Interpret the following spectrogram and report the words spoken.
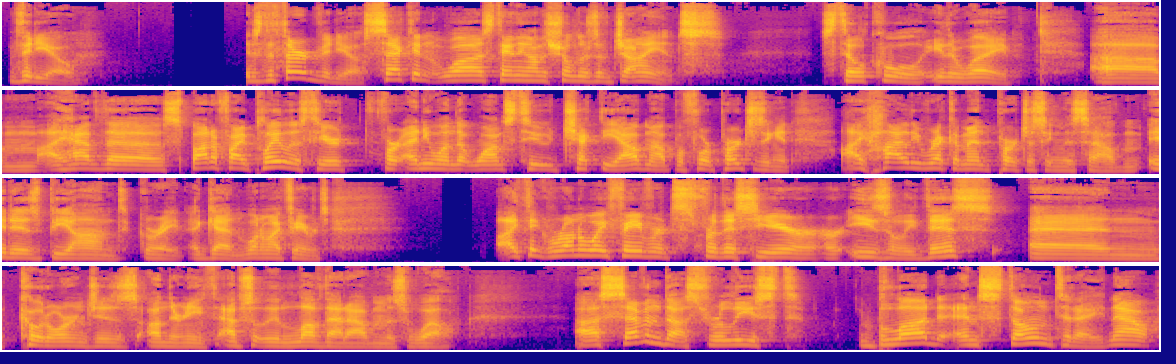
video. It's the third video. Second was Standing on the Shoulders of Giants. Still cool, either way. Um, I have the Spotify playlist here for anyone that wants to check the album out before purchasing it. I highly recommend purchasing this album. It is beyond great. Again, one of my favorites. I think runaway favorites for this year are easily this and Code Orange's underneath. Absolutely love that album as well. Uh, Dust released Blood and Stone today. Now,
